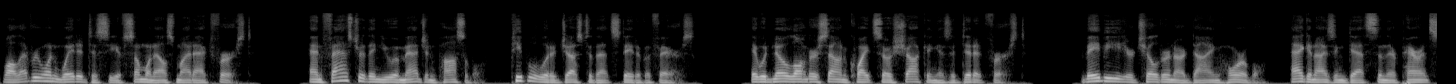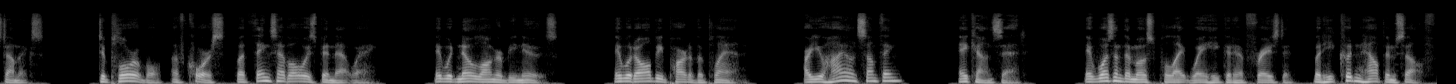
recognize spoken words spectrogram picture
while everyone waited to see if someone else might act first. And faster than you imagine possible, people would adjust to that state of affairs. It would no longer sound quite so shocking as it did at first. Baby eater children are dying horrible, agonizing deaths in their parents' stomachs. Deplorable, of course, but things have always been that way. It would no longer be news. It would all be part of the plan. Are you high on something? Akon said. It wasn't the most polite way he could have phrased it, but he couldn't help himself.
